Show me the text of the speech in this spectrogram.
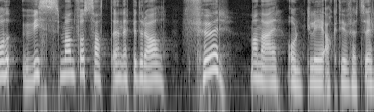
Og hvis man får satt en epidural før man er ordentlig aktiv fødsel,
